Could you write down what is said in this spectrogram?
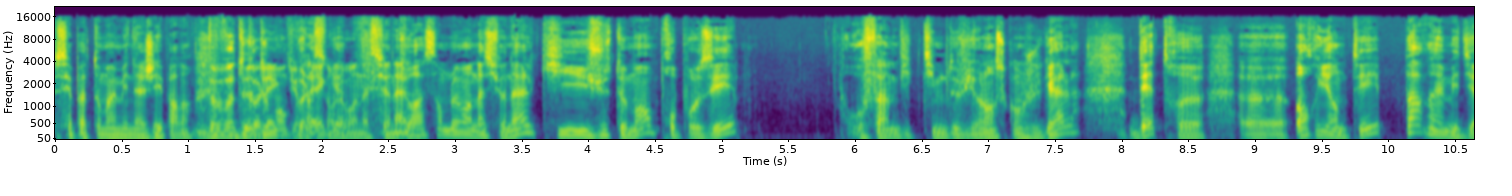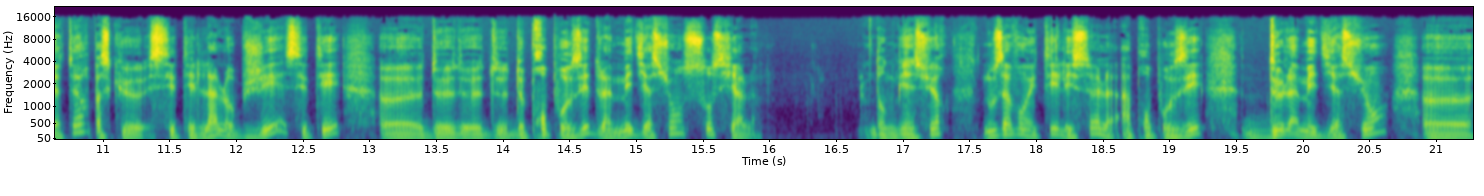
c'est pas Thomas Ménager, pardon, de, votre collègue, mon du collègue Rassemblement National. du Rassemblement National, qui justement proposait aux femmes victimes de violences conjugales d'être euh, orientées par un médiateur parce que c'était là l'objet, c'était euh, de, de, de, proposer de la médiation sociale. Donc bien sûr, nous avons été les seuls à proposer de la médiation euh,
